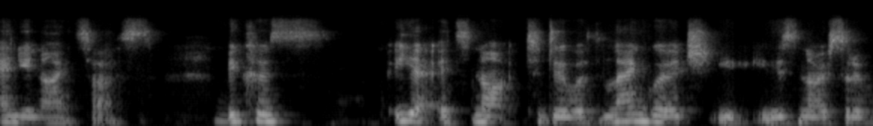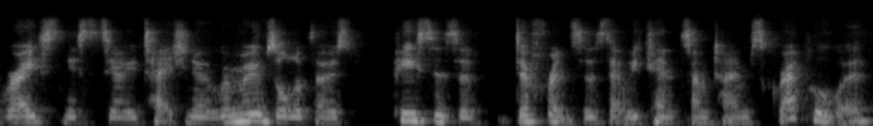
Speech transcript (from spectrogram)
and unites us. Mm. Because yeah, it's not to do with language. There's no sort of race necessarily attached. You know, it removes all of those pieces of differences that we can sometimes grapple with.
